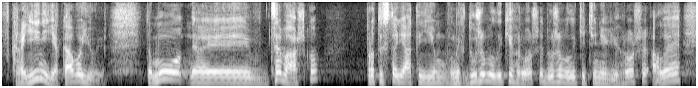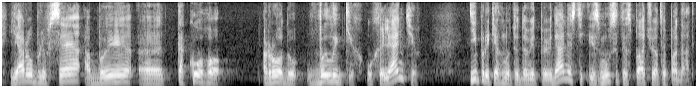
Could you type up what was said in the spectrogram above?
в країні, яка воює. Тому е, це важко протистояти їм. В них дуже великі гроші, дуже великі тіньові гроші. Але я роблю все, аби е, такого роду великих ухилянтів і притягнути до відповідальності, і змусити сплачувати податки.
